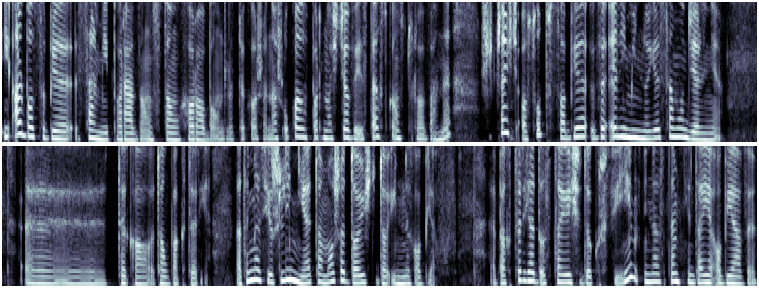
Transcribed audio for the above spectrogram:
I albo sobie sami poradzą z tą chorobą, dlatego że nasz układ odpornościowy jest tak skonstruowany, że część osób sobie wyeliminuje samodzielnie e, tego, tą bakterię. Natomiast jeżeli nie, to może dojść do innych objawów. Bakteria dostaje się do krwi i następnie daje objawy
